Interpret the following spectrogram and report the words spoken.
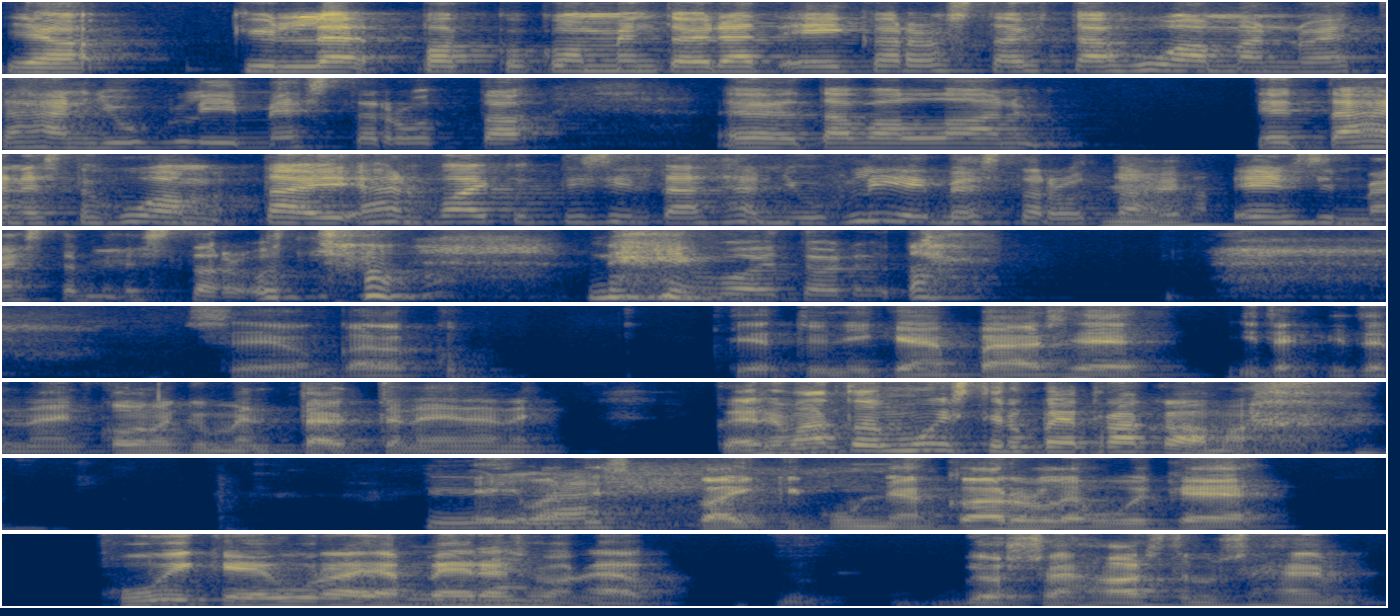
Ja kyllä pakko kommentoida, että ei Karosta yhtään huomannut, että hän juhlii mestaruutta ö, tavallaan, että hänestä huom- tai hän vaikutti siltä, että hän juhlii mestaruutta, mm. ensimmäistä mestaruutta. Niin voi todeta. Se on, kato, kun tiettyyn ikään pääsee, itse näin 30 täyttäneenä, niin kyllä se vaan toi muisti rupeaa prakaamaan. Kyllä. Ei vaan kaikki kunnia Karolle, huikea, huikea ura ja persona jossain haastattelussa hän,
